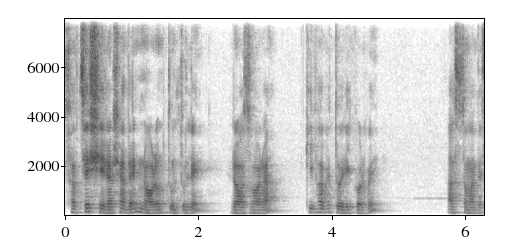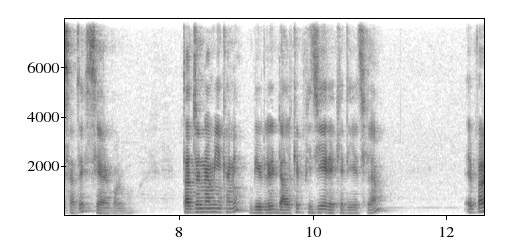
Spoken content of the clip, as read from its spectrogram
সবচেয়ে সেরা স্বাদের নরম তুলতুলে রসবড়া কীভাবে তৈরি করবে? আজ তোমাদের সাথে শেয়ার করব। তার জন্য আমি এখানে বিউলির ডালকে ভিজিয়ে রেখে দিয়েছিলাম। এরপর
